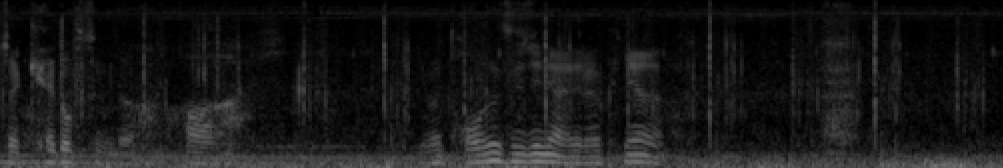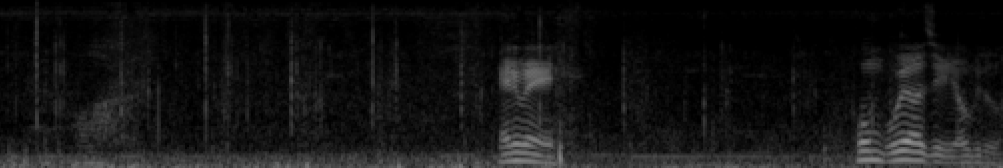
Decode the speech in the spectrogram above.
진짜 개덥습니다. 아, 이건 더운 수준이 아니라 그냥 아. anyway 봄 보여야지 여기도.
